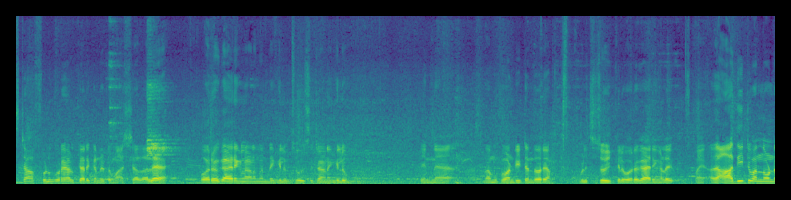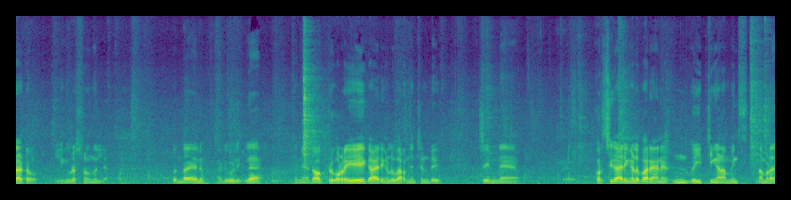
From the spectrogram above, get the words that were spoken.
സ്റ്റാഫുകളും കുറേ ആൾക്കാരൊക്കെ ഉണ്ട് കേട്ടോ മാഷാദ അല്ലേ? ഓരോ കാര്യങ്ങളാണെന്നുണ്ടെങ്കിലും ചോദിച്ചിട്ടാണെങ്കിലും പിന്നെ നമുക്ക് വേണ്ടിയിട്ട് എന്താ പറയുക വിളിച്ചു ചോദിക്കൽ ഓരോ കാര്യങ്ങൾ അത് ആദ്യമായിട്ട് വന്നോണ്ടാട്ടോ അല്ലെങ്കിൽ പ്രശ്നമൊന്നുമില്ല. അപ്പോൾ എന്തായാലും അടിപൊളി അല്ലേ? പിന്നെ ഡോക്ടർ കുറേ കാര്യങ്ങൾ പറഞ്ഞിട്ടുണ്ട്. പിന്നെ കുറച്ച് കാര്യങ്ങൾ പറയാൻ വെയിറ്റിംഗ് ആണ്. മീൻസ് നമ്മളെ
